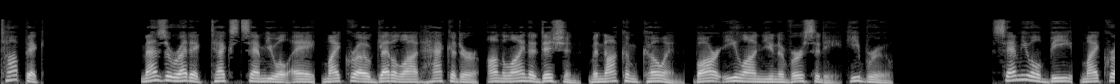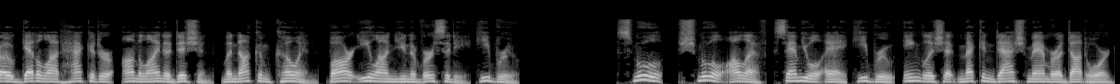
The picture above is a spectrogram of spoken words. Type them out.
Topic. Masoretic text Samuel A. Mikraot Gedolot Haketer, online edition, Menachem Cohen, Bar Ilan University Hebrew Samuel B. Mikraot Gedolot Haketer, online edition, Menachem Cohen, Bar Ilan University Hebrew. Shmuel, Shmuel Aleph, Samuel A. Hebrew, English at mechon-mamre.org.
